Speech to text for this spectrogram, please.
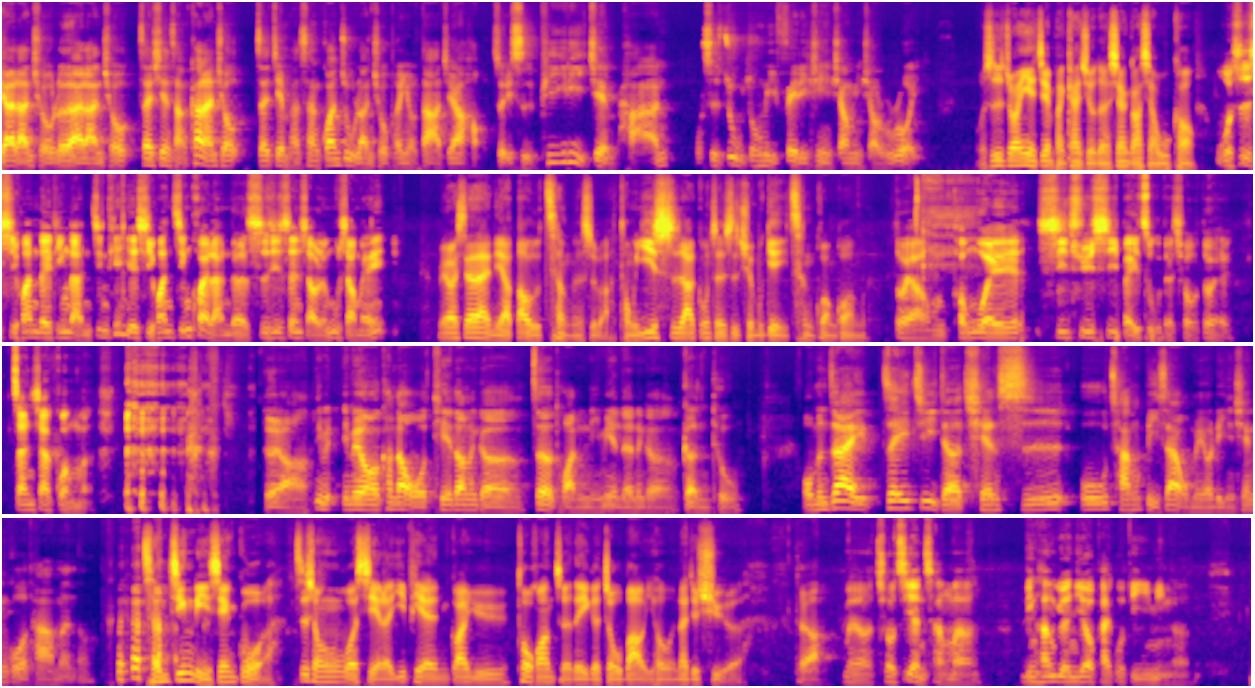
喜爱篮球、热爱篮球，在现场看篮球，在键盘上关注篮球朋友，大家好，这里是霹雳键盘，我是助中立非理性小米小卢 Roy，我是专业键盘看球的香港小悟空，我是喜欢雷霆蓝，今天也喜欢金块蓝的实习生小人物小梅。没有，现在你要到处蹭了是吧？统一师啊，工程师全部给你蹭光光了。对啊，我们同为西区西北组的球队，沾下光嘛。对啊，你们你们有看到我贴到那个社团里面的那个梗图？我们在这一季的前十五场比赛，我们有领先过他们哦。曾经领先过啊，自从我写了一篇关于拓荒者的一个周报以后，那就去了。对啊，没有球季很长嘛，领航员也有排过第一名啊。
